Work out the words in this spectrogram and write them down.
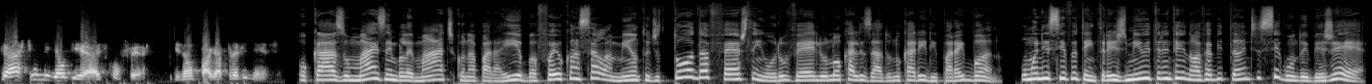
gaste um milhão de reais com festa e não pague a Previdência. O caso mais emblemático na Paraíba foi o cancelamento de toda a festa em Ouro Velho, localizado no Cariri paraibano. O município tem 3.039 habitantes, segundo o IBGE.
